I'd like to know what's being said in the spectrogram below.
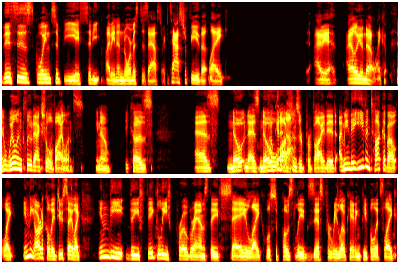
this is going to be a city i mean enormous disaster catastrophe that like i mean i don't even know like it will include actual violence you know? Because as no as no not? options are provided i mean they even talk about like in the article they do say like in the the fig leaf programs they say like will supposedly exist for relocating people it's like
